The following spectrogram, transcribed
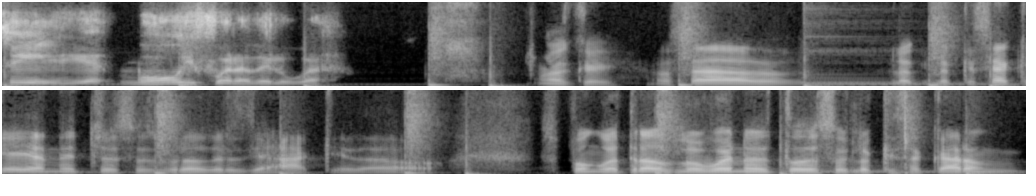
Sí, eh, muy fuera de lugar. Ok, o sea, lo, que sea que hayan hecho esos brothers ya ha quedado, supongo, atrás. Lo bueno de todo eso y lo que sacaron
